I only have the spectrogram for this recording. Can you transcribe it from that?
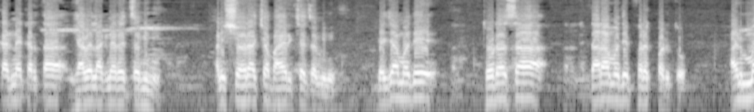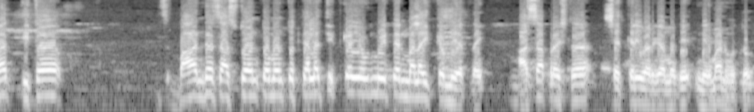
करण्याकरता घ्याव्या लागणाऱ्या जमिनी आणि शहराच्या बाहेरच्या जमिनी त्याच्यामध्ये थोडासा दरामध्ये फरक पडतो. आणि मग तिथं बांधच असतो आणि तो म्हणतो त्याला तितकं येऊन मिळतं आणि मला इतकं मिळत नाही. असा प्रश्न शेतकरी वर्गामध्ये निर्माण होतो.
